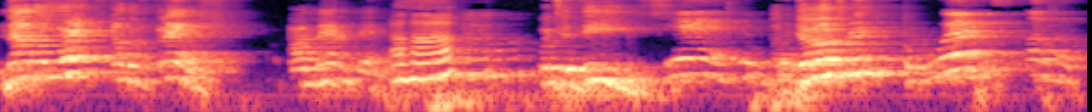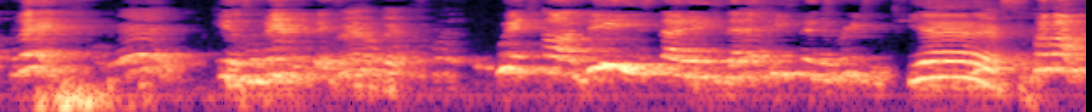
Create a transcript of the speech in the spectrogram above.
Now the works of the flesh are manifest, Uh huh. which are these Yes, the, adultery, the works of the flesh is manifest, manifest. which are these things that he's been reading. Yes. Come on.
